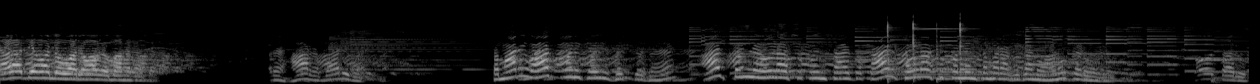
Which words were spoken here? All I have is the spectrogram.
તાળા દેવાનો વારો આવે મહારાજા. અરે હા રબારી વાત. તમારી વાત પણ કેવી સત્ય આજ તમને ઓળા સુકન થાય તો કાલ સોલા સુકન તમારા ગગાનું હાણું ચડવા બહુ સારું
